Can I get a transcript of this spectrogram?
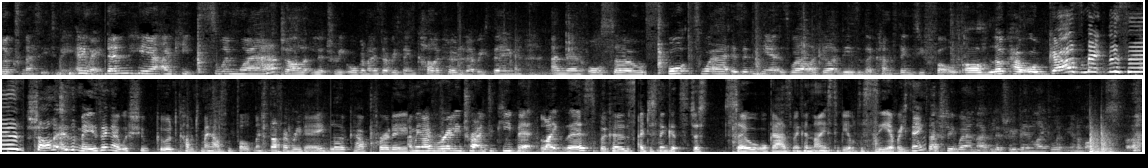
looks messy to me. Anyway, then here I keep swimwear. Charlotte literally organized everything, color coded everything. And then also sportswear is in here as well. I feel like these are the kind of things you fold. Oh, look how orgasmic this is. Charlotte is amazing. I wish you could come to my house and fold my stuff every day. Look how pretty. I mean, I've really tried to keep it like this because I just think it's just so orgasmic and nice to be able to see everything. Especially when I've literally been like living in a box for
